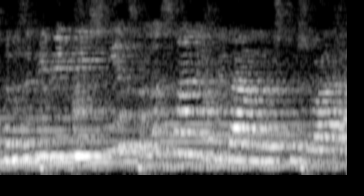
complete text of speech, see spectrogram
Чтобы закрепить поясницу, мы с вами напрягаем мышцы живота.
